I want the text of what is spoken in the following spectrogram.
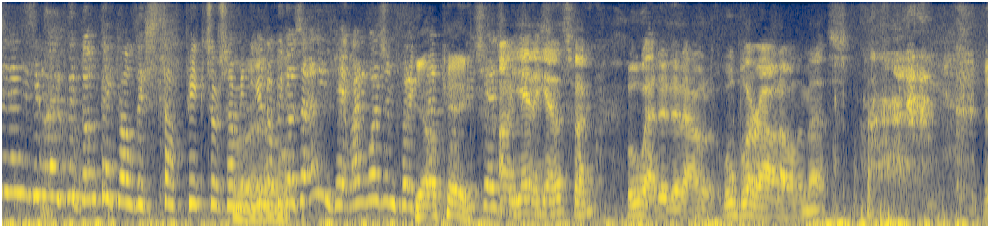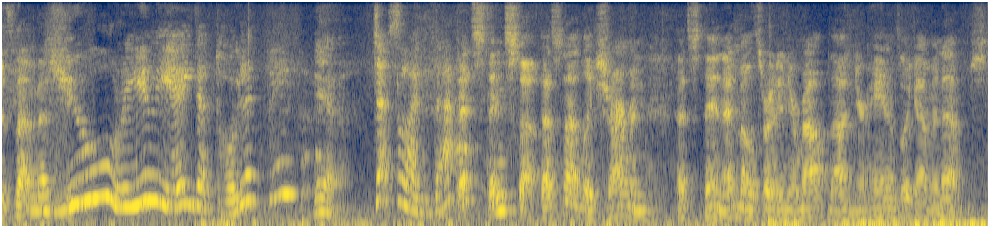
seen anything like that. Don't take all this stuff pictures. I mean, you know, because I didn't have, I wasn't prepared. Yeah, okay. Oh yeah, yeah, that's fine. We'll edit it out. We'll blur out all the mess. it's not messy. You really ate the toilet paper? Yeah, Just like that? that's thin stuff. That's not like Charmin. That's thin. That melts right in your mouth, not in your hands like M and M's.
